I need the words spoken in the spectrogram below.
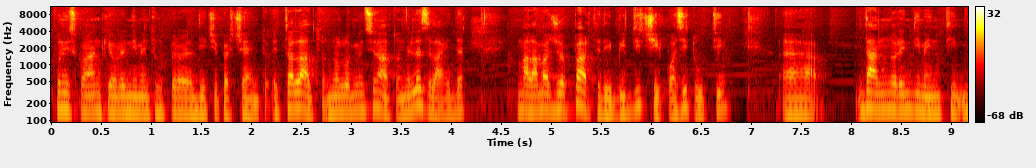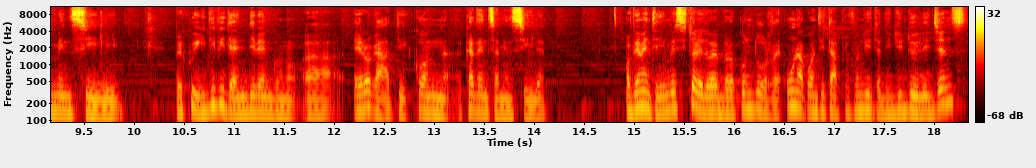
forniscono anche un rendimento superiore al 10% e tra l'altro non l'ho menzionato nelle slide, ma la maggior parte dei BDC, quasi tutti, eh, danno rendimenti mensili per cui i dividendi vengono uh, erogati con cadenza mensile. Ovviamente gli investitori dovrebbero condurre una quantità approfondita di due diligence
